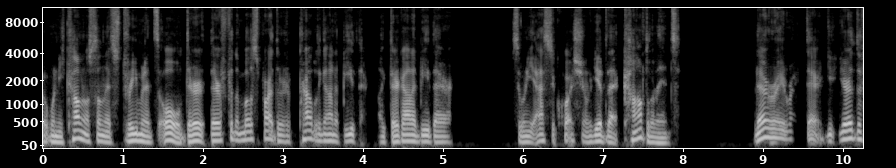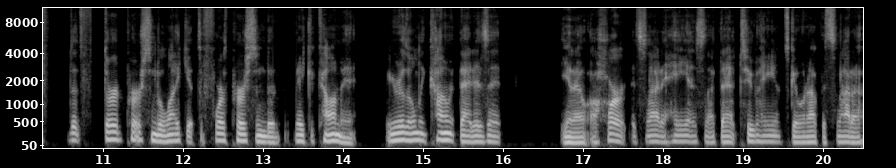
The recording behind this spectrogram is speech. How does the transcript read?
But when you comment on something that's three minutes old, they're they're for the most part, they're probably gonna be there. Like they're gonna be there. So when you ask a question or give that compliment, they're right right there. You're the the third person to like it, the fourth person to make a comment. You're the only comment that isn't, you know, a heart. It's not a hand. It's not that two hands going up. It's not a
